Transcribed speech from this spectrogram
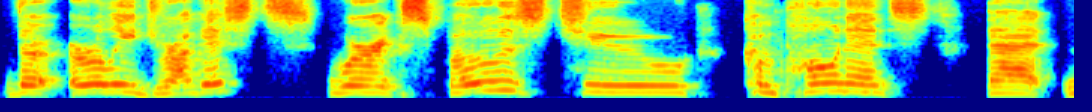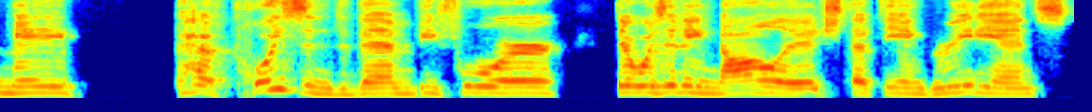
the early druggists were exposed to components that may have poisoned them before there was any knowledge that the ingredients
